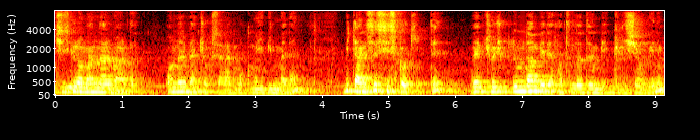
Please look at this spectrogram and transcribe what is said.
çizgi romanlar vardı. Onları ben çok severdim okumayı bilmeden. Bir tanesi Cisco Kid'ti ve çocukluğumdan beri hatırladığım bir klişe o benim.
